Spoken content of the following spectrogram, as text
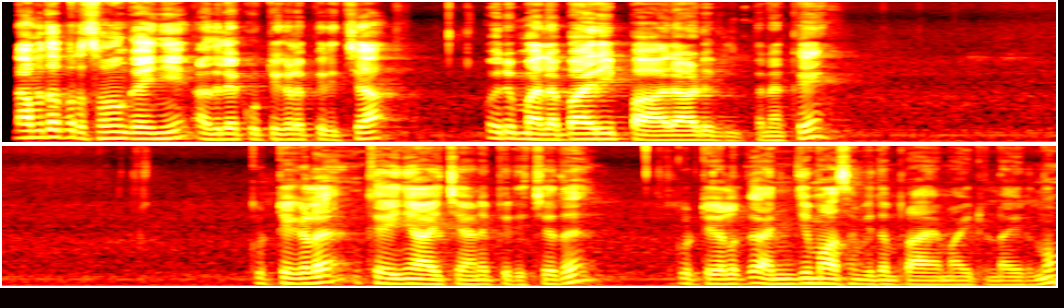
രണ്ടാമത്തെ പ്രസവം കഴിഞ്ഞ് അതിലെ കുട്ടികളെ പിരിച്ച ഒരു മലബാരി പാലാട് വിൽപ്പനക്ക് കുട്ടികളെ കഴിഞ്ഞ ആഴ്ചയാണ് പിരിച്ചത്. കുട്ടികൾക്ക് അഞ്ച് മാസം വീതം പ്രായമായിട്ടുണ്ടായിരുന്നു.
